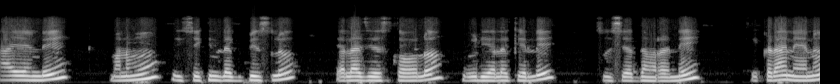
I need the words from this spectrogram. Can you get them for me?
హాయ్ అండి. మనము ఈ చికెన్ లెగ్ పీస్లు ఎలా చేసుకోవాలో వీడియోలోకి వెళ్ళి చూసేద్దాం రండి. ఇక్కడ నేను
